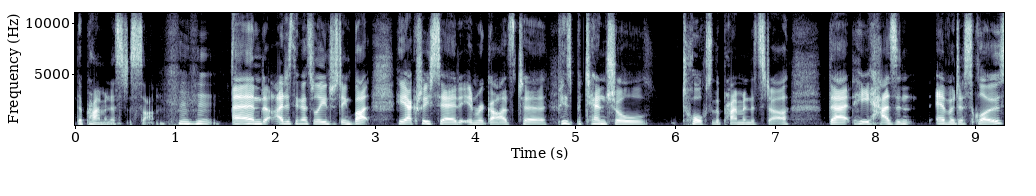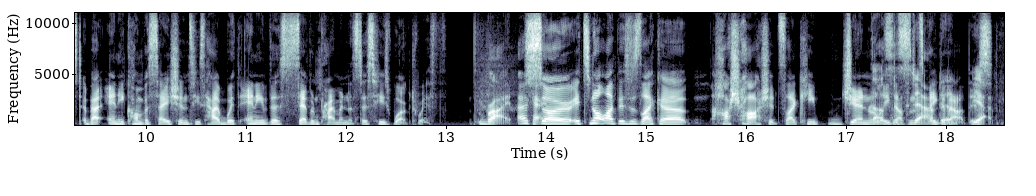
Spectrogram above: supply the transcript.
the Prime Minister's son. and I just think that's really interesting. But he actually said, in regards to his potential talks with the Prime Minister, that he hasn't ever disclosed about any conversations he's had with any of the seven Prime Ministers he's worked with. Right. Okay. So it's not like this is like a hush hush. It's like he generally That's doesn't speak about this. Yeah.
